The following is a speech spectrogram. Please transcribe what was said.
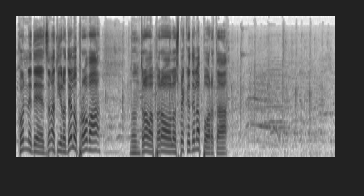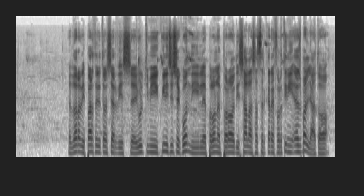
con De zona tiro De lo prova non trova però lo specchio della porta. E allora riparte l'Ital Service, gli ultimi 15 secondi, il pallone però di Salas a cercare Fortini è sbagliato.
